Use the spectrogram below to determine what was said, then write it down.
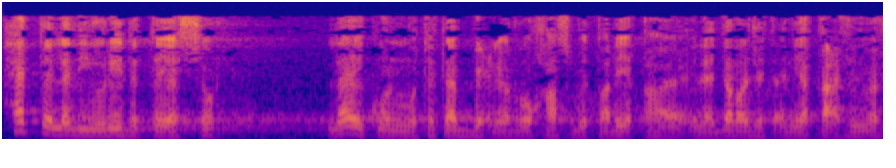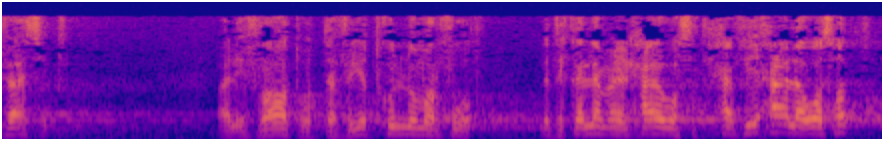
حتى الذي يريد التيسر لا يكون متتبع للرخص بطريقة إلى درجة أن يقع في المفاسد. الإفراط والتفريط كله مرفوض. نتكلم عن الحالة الوسط. في حالة وسط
